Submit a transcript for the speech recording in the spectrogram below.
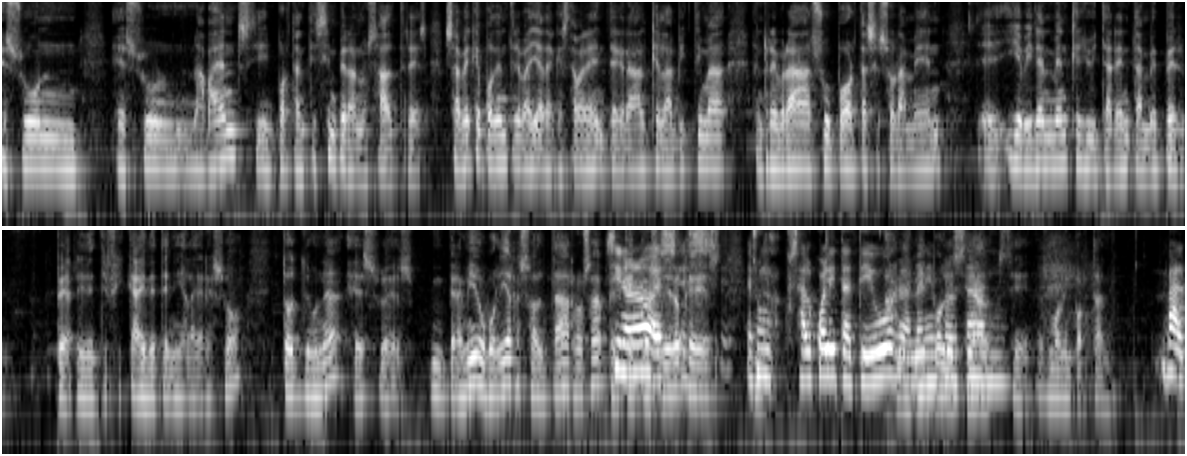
és un, és un avanç importantíssim per a nosaltres. Saber que podem treballar d'aquesta manera integral, que la víctima rebrà suport, assessorament eh, i evidentment que lluitarem també per, per identificar i detenir l'agressor, tot d'una, és, és, per a mi ho volia ressaltar, Rosa, perquè sí, no, no, considero és, que és... És un salt qualitatiu realment important. Policial, sí, és molt important. Val.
